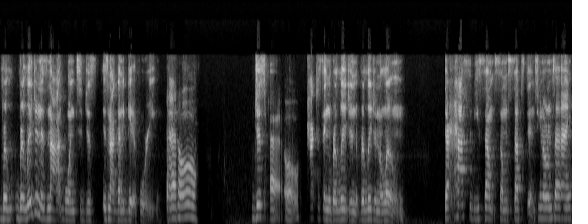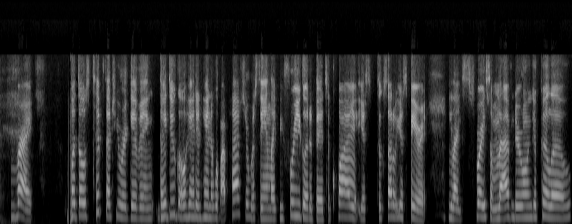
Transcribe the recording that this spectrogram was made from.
re- religion is not going to just is not going to get it for you. At all. Just at all. practicing religion religion alone. There has to be some some substance you know what i'm saying? Right but those tips that you were giving they do go hand in hand with what my pastor was saying like before you go to bed to quiet your to settle your spirit you like spray some lavender on your pillow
